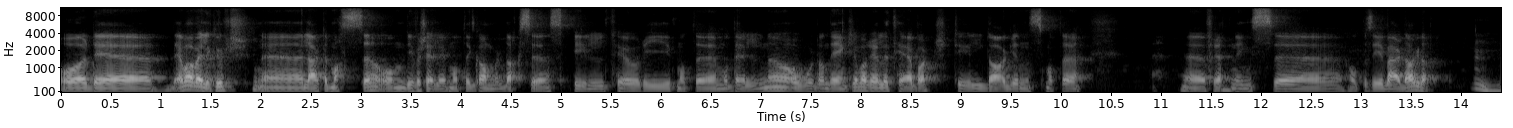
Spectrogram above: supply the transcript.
og det, det var veldig kult. Jeg lærte masse om de forskjellige på en måte, gammeldagse spillteorimodellene, og hvordan det egentlig var relaterbart til dagens på en måte, eh, forretnings... eh, holdt på å si, hverdag. Da. Mm.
